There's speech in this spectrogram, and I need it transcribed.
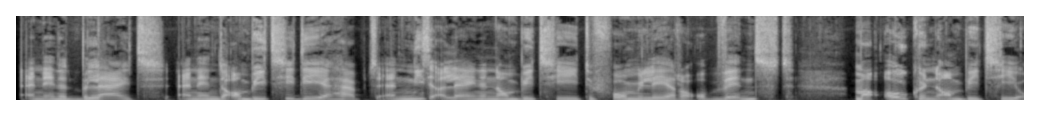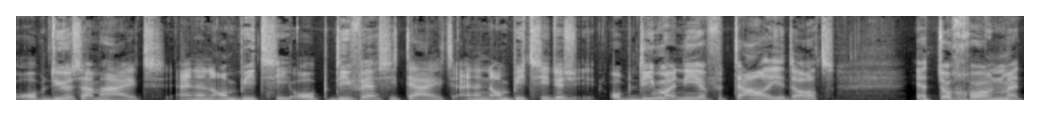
En in het beleid en in de ambitie die je hebt. En niet alleen een ambitie te formuleren op winst, maar ook een ambitie op duurzaamheid en een ambitie op diversiteit en een ambitie. Dus op die manier vertaal je dat ja, toch gewoon met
